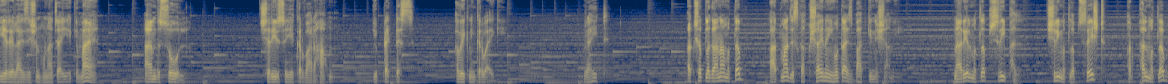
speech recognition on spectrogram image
ये रियलाइजेशन होना चाहिए कि मैं आई एम द सोल शरीर से यह करवा रहा हूँ। ये प्रैक्टिस अवेकनिंग करवाएगी। राइट अक्षत लगाना मतलब आत्मा जिसका क्षय नहीं होता इस बात की निशानी। नारियल मतलब श्री फल श्री मतलब श्रेष्ठ और फल मतलब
